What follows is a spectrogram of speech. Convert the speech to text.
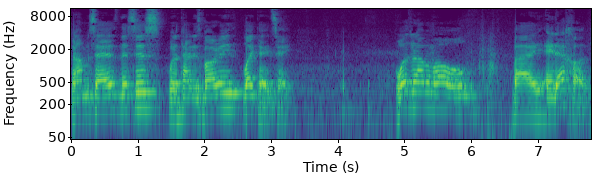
Rambam says this is what a tiny bari like say. What Rambam hold by Eid Echad?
